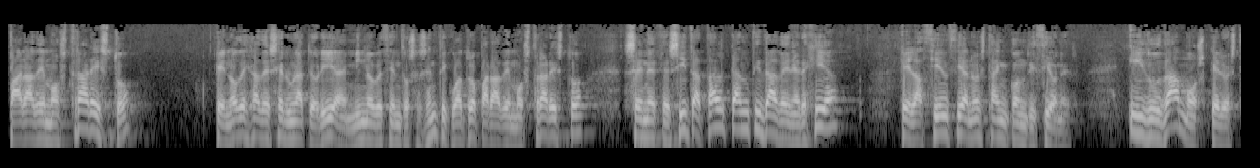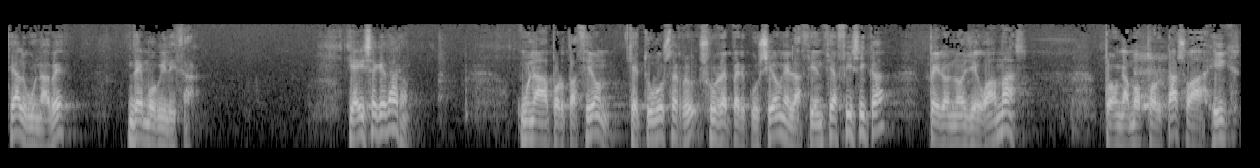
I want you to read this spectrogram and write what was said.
para demostrar esto, que no deja de ser una teoría en 1964, para demostrar esto se necesita tal cantidad de energía que la ciencia no está en condiciones, y dudamos que lo esté alguna vez, de movilizar. Y ahí se quedaron. Una aportación que tuvo su repercusión en la ciencia física, pero no llegó a más. Pongamos por caso, a Higgs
